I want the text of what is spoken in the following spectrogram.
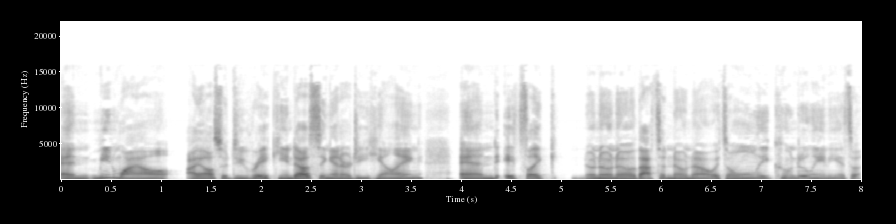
And meanwhile, I also do Reiki and dowsing energy healing. And it's like, no, no, no, that's a no, no. It's only Kundalini. It's a,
